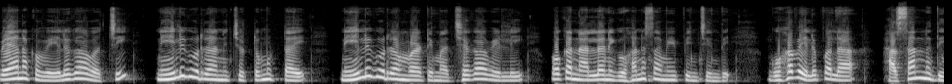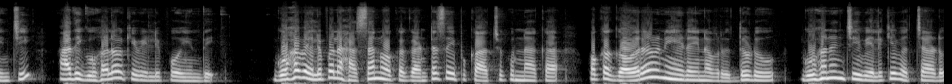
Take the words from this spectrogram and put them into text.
వేనకు వేలుగా వచ్చి నీలిగుర్రాన్ని చుట్టుముట్టాయి. నీలిగుర్రం వాటి మధ్యగా వెళ్ళి ఒక నల్లని గుహను సమీపించింది. గుహ వెలుపల హసన్ను దించి అది గుహలోకి వెళ్ళిపోయింది. గుహ వెలుపల హసన్ ఒక గంటసేపు కాచుకున్నాక ఒక గౌరవనీయుడైన వృద్ధుడు గుహ నుంచి వెలికి వచ్చాడు.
